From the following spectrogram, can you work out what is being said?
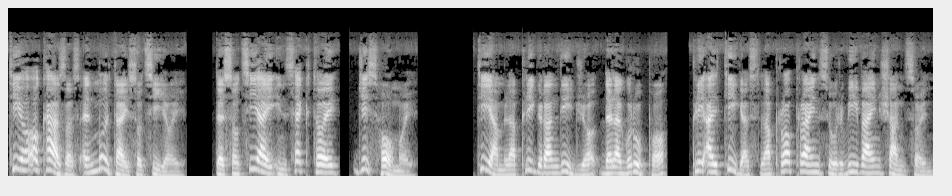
Tio ocasas en multai socioi, de sociai insectoi gis homoi. Tiam la pli grandigio de la gruppo pli altigas la proprain survivain chansoin.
